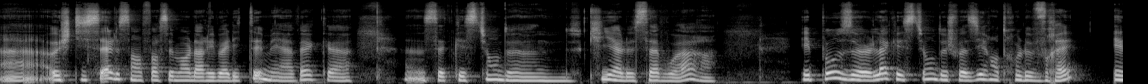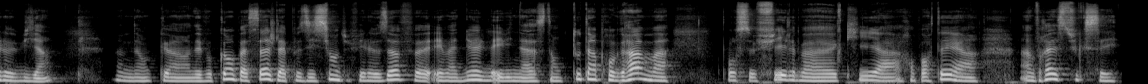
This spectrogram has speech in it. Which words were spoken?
à Hochtisel sans forcément la rivalité, mais avec euh, cette question de, qui a le savoir, et pose la question de choisir entre le vrai et le bien. Donc, en évoquant au passage la position du philosophe Emmanuel Levinas. Donc, tout un programme pour ce film qui a remporté un, un vrai succès.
